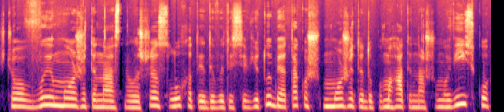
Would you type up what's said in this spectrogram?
що ви можете нас не лише слухати і дивитися в Ютубі, а також можете допомагати нашому війську.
